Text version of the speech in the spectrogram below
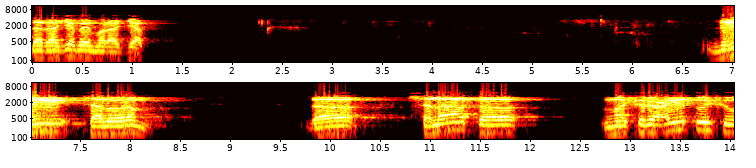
د رجب مرجب درې سلورم د صلات مشروعیت شو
